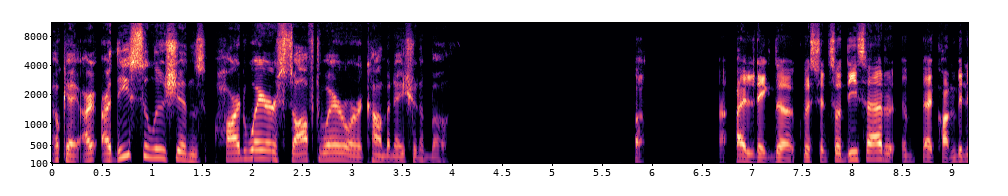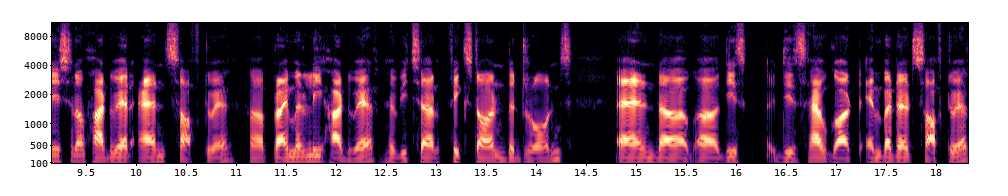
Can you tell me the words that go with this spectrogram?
Okay, are are these solutions hardware, software, or a combination of both? I'll take the question. So these are a combination of hardware and software, uh, primarily hardware, which are fixed on the drones, and uh, uh, these these have got embedded software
